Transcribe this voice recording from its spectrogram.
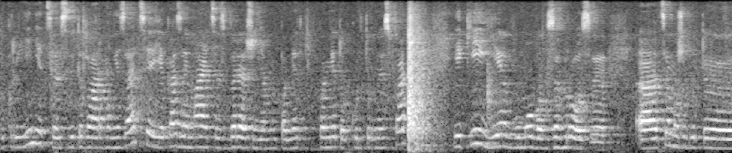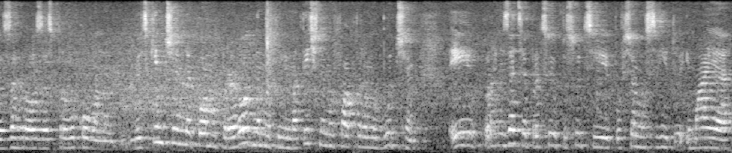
в Україні. Це світова організація, яка займається збереженням пам'яток культурної спадщини, які є в умовах загрози. Е, Це може бути загроза спровокована людським чинником, природними, кліматичними факторами, будь-чим. І організація працює по суті по всьому світу і має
